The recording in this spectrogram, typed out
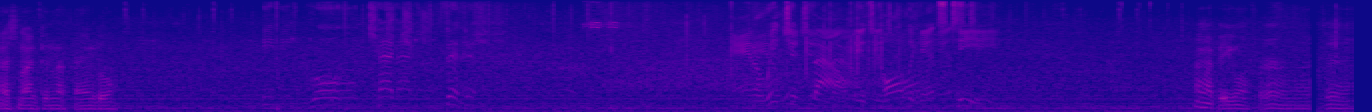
That's not good enough angle. Roll, catch, finish. And a reach-in foul is called against T. I might be going for one right there.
